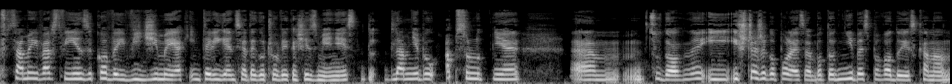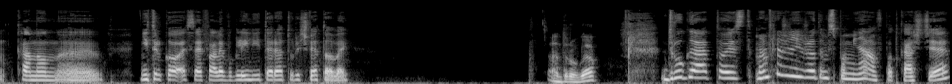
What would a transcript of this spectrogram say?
w samej warstwie językowej widzimy, jak inteligencja tego człowieka się zmienia, jest, dla mnie był absolutnie um, cudowny i, i szczerze go polecam, bo to nie bez powodu jest kanon, kanon y, nie tylko SF, ale w ogóle literatury światowej. A druga? Druga to jest, mam wrażenie, że o tym wspominałam w podcaście.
